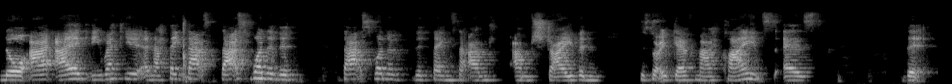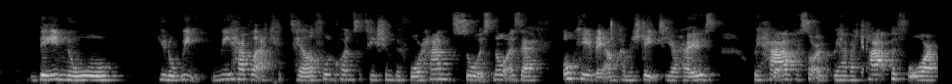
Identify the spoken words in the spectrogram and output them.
No, I, I agree with you, and I think that's that's one of the that's one of the things that I'm I'm striving to sort of give my clients is that they know you know, we we have like a telephone consultation beforehand, so it's not as if okay, right, I'm coming straight to your house. We have yeah. a sort of we have a chat before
